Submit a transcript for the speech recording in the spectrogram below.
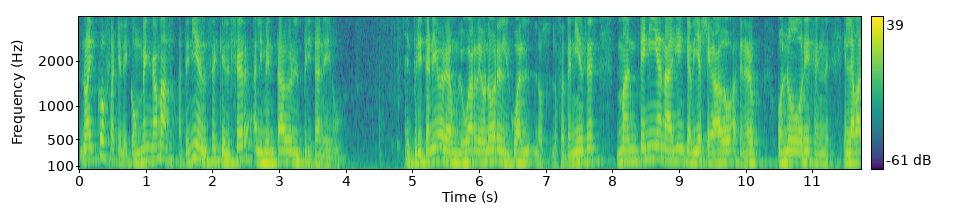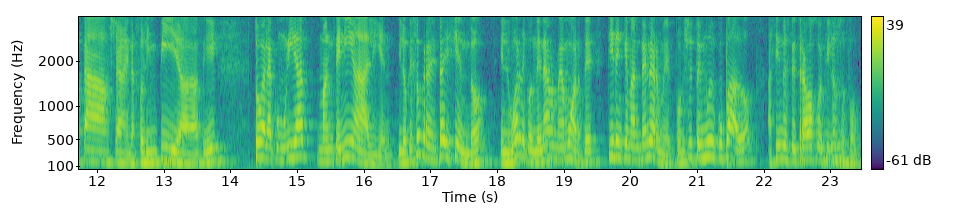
No hay cosa que le convenga más, atenienses, que el ser alimentado en el pritaneo. El Britaneo era un lugar de honor en el cual los, atenienses mantenían a alguien que había llegado a tener honores en, la batalla, en las Olimpiadas. Toda la comunidad mantenía a alguien. Y lo que Sócrates está diciendo, en lugar de condenarme a muerte, tienen que mantenerme, porque yo estoy muy ocupado haciendo este trabajo de filósofo.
